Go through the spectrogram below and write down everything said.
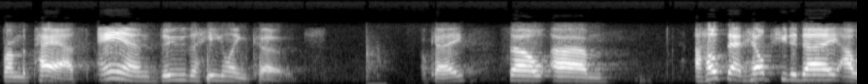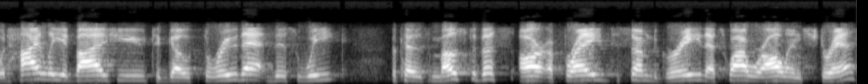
from the past and do the healing codes. Okay? So, um, I hope that helps you today. I would highly advise you to go through that this week because most of us are afraid to some degree. That's why we're all in stress.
